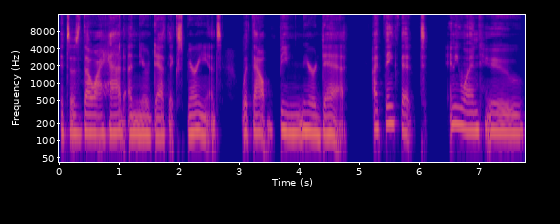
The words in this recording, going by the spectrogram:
it's as though I had a near death experience without being near death. I think that anyone who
